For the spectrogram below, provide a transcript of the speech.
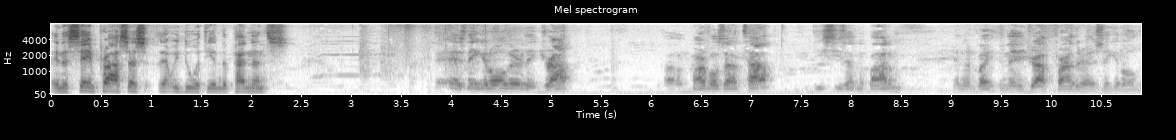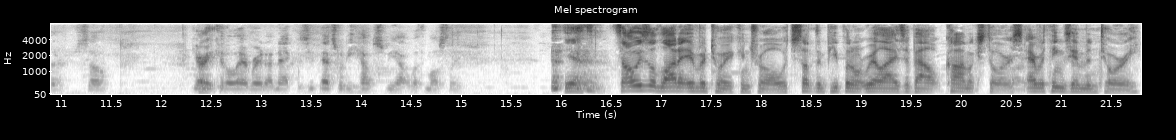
in the same process that we do with the independents, as they get older, they drop. Uh, Marvel's on top, DC's on the bottom, and then and they drop farther as they get older. So Gary Right. can elaborate on that because that's what he helps me out with mostly. Yeah, it's, always a lot of inventory control, which is something people don't realize about comic stores. Everything's inventory.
